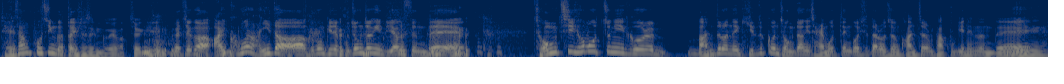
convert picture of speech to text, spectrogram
대상포진 같다 이러는 거예요 갑자기. 그러니까 제가 아니 그건 아니다. 그건 그냥 부정적인 뉘앙스인데 정치 혐오증이 그걸 만들어낸 기득권 정당이 잘못된 것이다라고 저는 관점을 바꾸긴 했는데 예.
